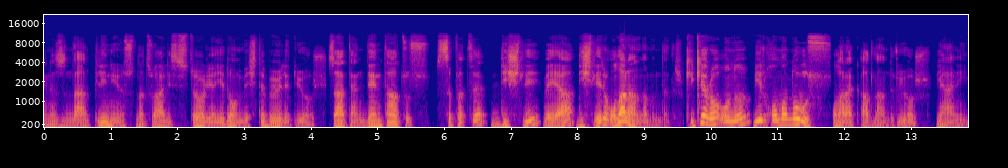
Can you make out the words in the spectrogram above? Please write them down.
En azından Plinius Naturalis Historia 7.15'te böyle diyor. Zaten dentatus sıfatı dişli veya dişleri olan anlamındadır. Kikero onu bir homo novus olarak adlandırıyor. Yani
